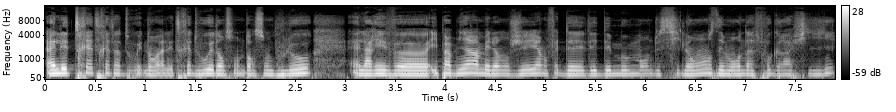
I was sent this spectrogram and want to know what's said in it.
elle est très très très douée. Non, elle est très douée dans son dans son boulot. Elle arrive euh, hyper bien à mélanger en fait des, des, des moments de silence, des moments d'infographie,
